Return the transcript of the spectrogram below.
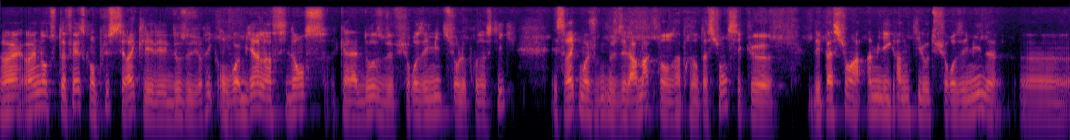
Ouais, non, tout à fait. Parce qu'en plus, c'est vrai que les, doses de diurétique, on voit bien l'incidence qu'a la dose de furosémide sur le pronostic. Et c'est vrai que moi, je me faisais la remarque dans la présentation, c'est que des patients à 1 mg kg de furosémide, euh,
